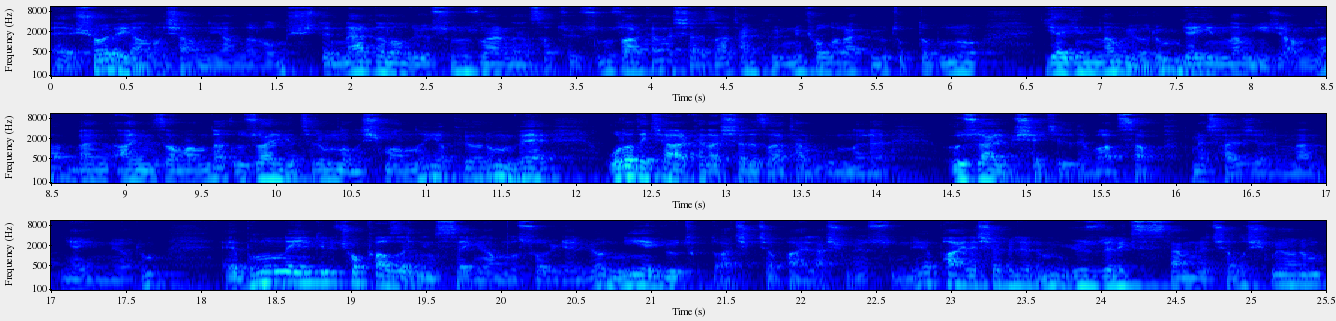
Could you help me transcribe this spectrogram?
e, şöyle yanlış anlayanlar olmuş. İşte nereden alıyorsunuz, nereden satıyorsunuz? Arkadaşlar zaten günlük olarak YouTube'da bunu yayınlamıyorum, yayınlamayacağım da. Ben aynı zamanda özel yatırım danışmanlığı yapıyorum ve oradaki arkadaşlara zaten bunları özel bir şekilde WhatsApp mesajlarından yayınlıyorum. E, bununla ilgili çok fazla Instagram'da soru geliyor. Niye YouTube'da açıkça paylaşmıyorsun diye. Paylaşabilirim. Yüzdelik sistemle çalışmıyorum.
